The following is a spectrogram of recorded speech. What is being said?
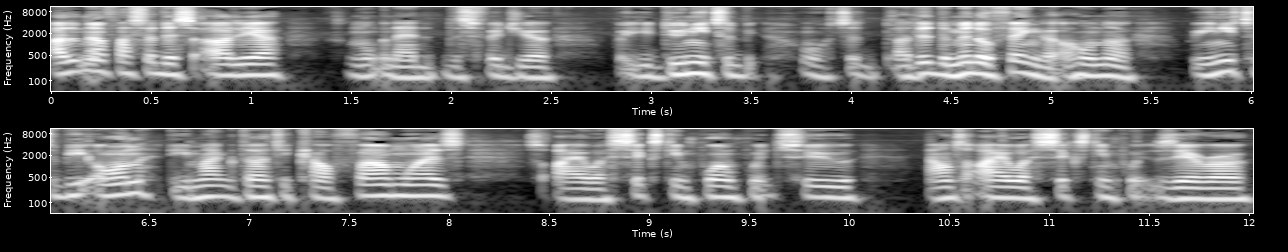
I don't know if I said this earlier. So I'm not going to edit this video, but you do need to be. Oh, I did the middle finger. Oh no! But you need to be on the MacDirtyCow firmwares. So iOS 16.1.2 down to iOS 16.0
